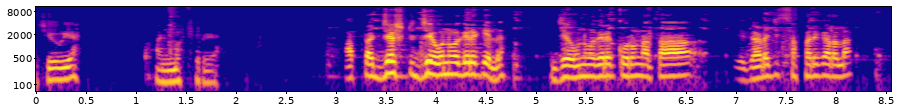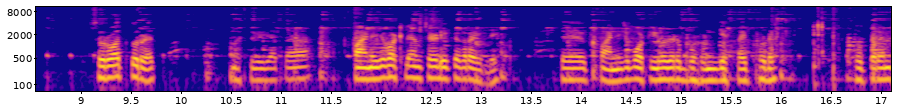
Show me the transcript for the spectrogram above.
जेवूया आणि मग फिरूया. आत्ता जस्ट जेवण वगैरे केलं. जेवण वगैरे करून आता गाडाची सफारी करायला सुरुवात करूयात. मस्तपैकी आता पाण्याची बाटली आमच्याकडे एकच राहिली. ते पाण्याची बॉटल वगैरे भरून घेत आहेत थोडं तोपर्यंत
